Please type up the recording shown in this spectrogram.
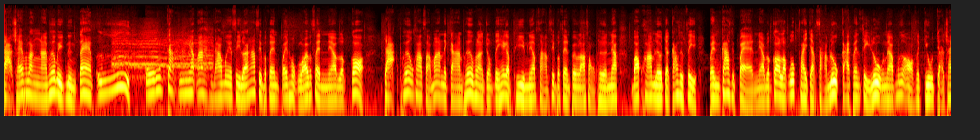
จะใช้พลังงานเพิ่มอีก 1 แต้มเออโกงจัดเนี่ยครับอะดาเมจ450%เป็น 600%เนี่ยครับแล้วก็จะเพิ่มความสามารถในการเพิ่มพลังโจมตีให้กับทีมเนี่ยครับ30%เป็นเวลา 2 เทิร์นเนี่ยครับบัฟความเร็วจาก 94 เป็น 98เนี่ยครับแล้วก็ล็อกลูกไฟจาก 3 ลูกกลายเป็น 4 ลูกนะครับ เมื่อออกสกิลจะใช้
